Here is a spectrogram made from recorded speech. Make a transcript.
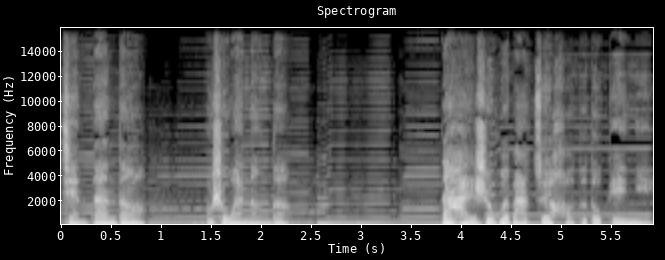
简单的，不是万能的，但还是会把最好的都给你。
